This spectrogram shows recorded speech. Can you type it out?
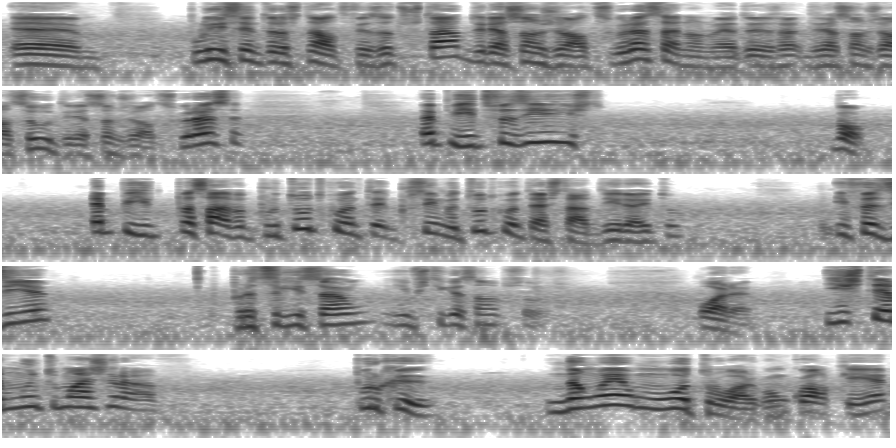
Uh, Polícia Internacional de Defesa do Estado, Direção-Geral de Segurança, não, não é Direção-Geral de Saúde, Direção-Geral de Segurança. A PIDE fazia isto. Bom, a PID passava por, tudo quanto, é, por cima de tudo quanto é Estado de Direito e fazia perseguição e investigação a pessoas. Ora, isto é muito mais grave. Porque não é um outro órgão qualquer,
